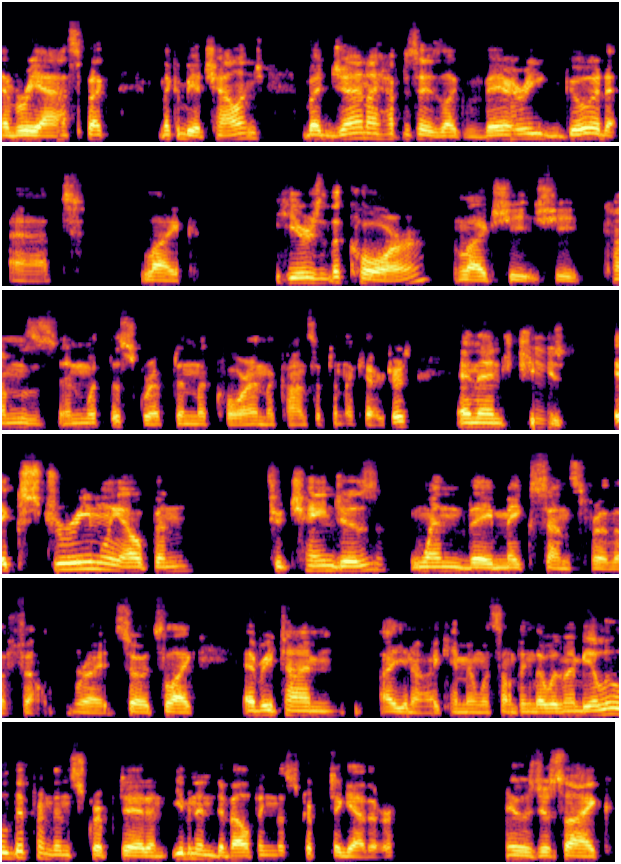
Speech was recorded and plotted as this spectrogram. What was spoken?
every aspect, that could be a challenge. But Jen, I have to say, is like very good at like here's the core like she she comes in with the script and the core and the concept and the characters and then she's extremely open to changes when they make sense for the film right? So it's like every time I, you know i came in with something that was maybe a little different than scripted and even in developing the script together it was just like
